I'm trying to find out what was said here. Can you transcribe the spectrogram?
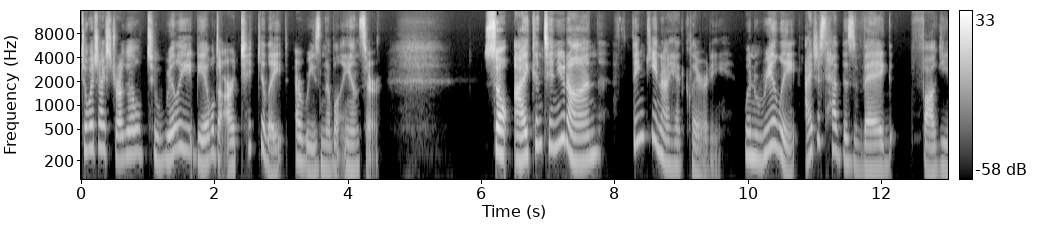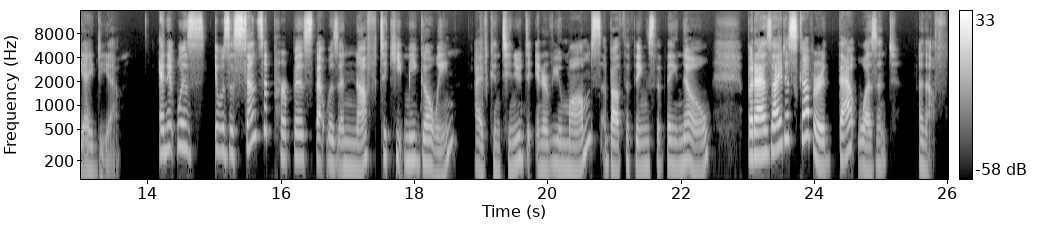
to which I struggled to really be able to articulate a reasonable answer. So I continued on thinking I had clarity when really I just had this vague, foggy idea. And it was it was a sense of purpose that was enough to keep me going. I've continued to interview moms about the things that they know, but as I discovered, that wasn't enough.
